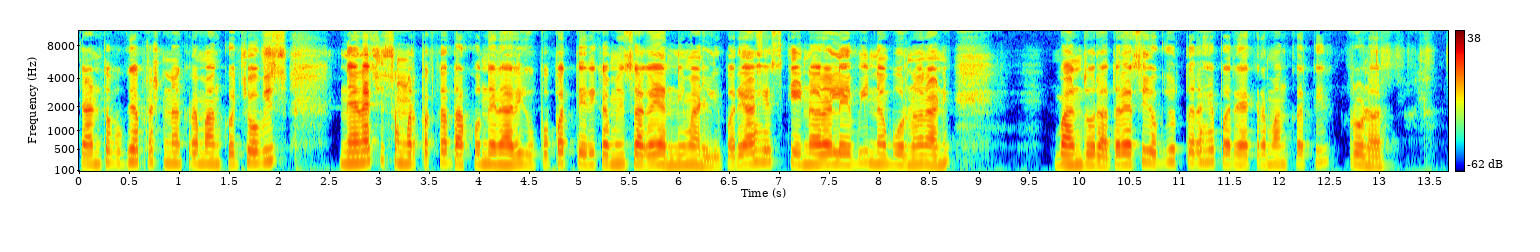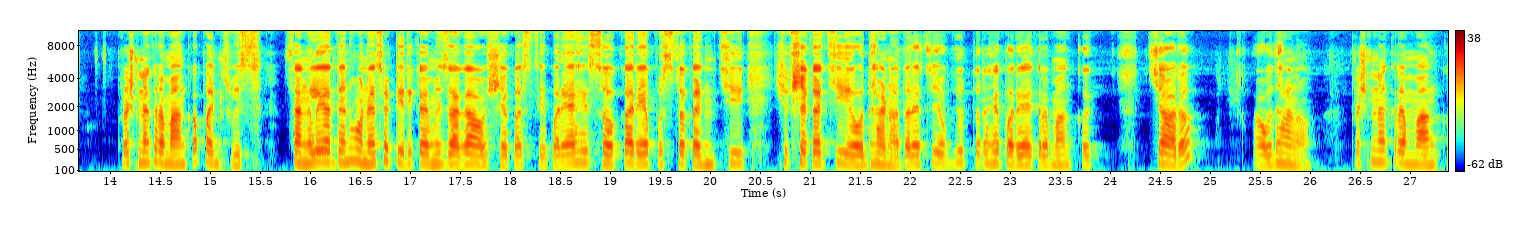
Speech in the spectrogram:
त्यानंतर बघूया प्रश्न क्रमांक चोवीस. ज्ञानाची समर्पकता दाखवून देणारी उपपत्ती रिकामी जागा यांनी मांडली. पर्याय आहे स्केनर लेविन बोर्नर आणि बांदोरा. तर याचे योग्य उत्तर आहे पर्याय क्रमांक तीन ब्रोनर प्रश्न क्रमांक पंचवीस. चांगले अध्ययन होण्यासाठी रिकामी जागा आवश्यक असते. पर्याय आहे सहकार्य पुस्तकांची शिक्षकाची अवधारणा. तर याचं योग्य उत्तर आहे पर्याय क्रमांक चार अवधानं प्रश्न क्रमांक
